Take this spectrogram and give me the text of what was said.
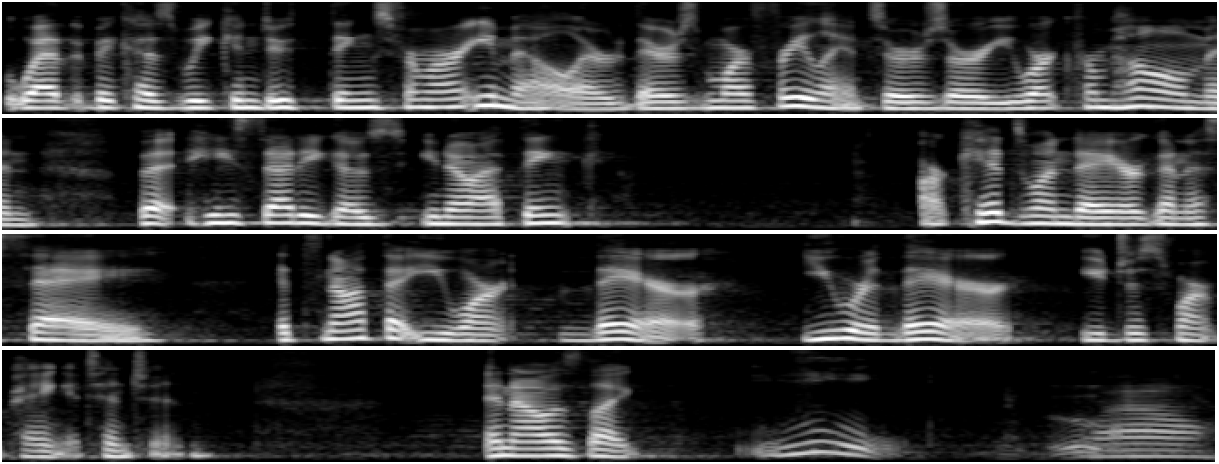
whether because we can do things from our email or there's more freelancers or you work from home and but he said he goes you know i think our kids one day are going to say it's not that you weren't there you were there you just weren't paying attention and i was like Ooh, Wow.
